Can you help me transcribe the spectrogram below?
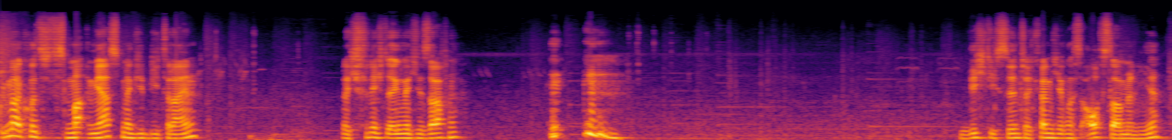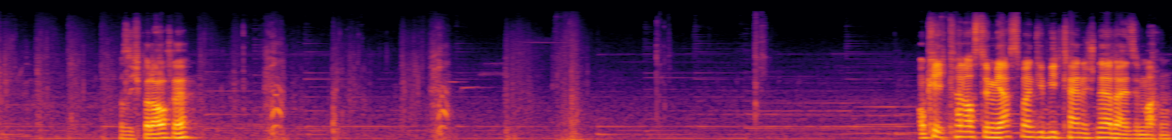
Geh mal kurz das Miasma-Gebiet rein. Vielleicht finde ich da irgendwelche Sachen. Die wichtig sind. Vielleicht kann ich irgendwas aufsammeln hier. Was ich brauche. Okay, ich kann aus dem Miasma-Gebiet keine Schnellreise machen.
